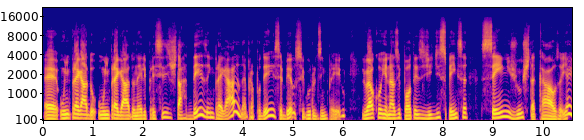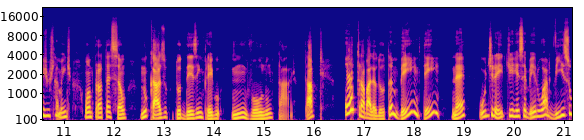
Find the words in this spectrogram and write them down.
é, o empregado, o empregado, né, ele precisa estar desempregado, né, para poder receber o seguro-desemprego. Ele vai ocorrer nas hipóteses de dispensa sem justa causa e é justamente uma proteção no caso do desemprego involuntário, tá? O trabalhador também tem, né, o direito de receber o aviso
